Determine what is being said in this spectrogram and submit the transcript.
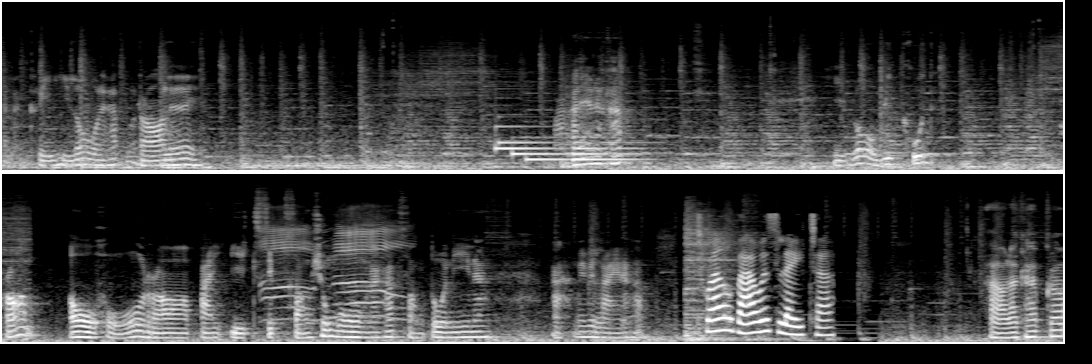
กำลังครีฮีโร่นะครับ รอเลย มาแล้วนะครับฮีโร่วิคุดพร้อม โอ้โห รอไปอีก 12 ชั่วโมงนะครับ 2 ตัวนี้นะ อะ ไม่เป็นไรนะครับ 12 hours later. เอาละครับก็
